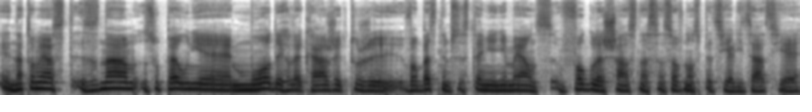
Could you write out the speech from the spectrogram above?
Natomiast znam zupełnie młodych lekarzy, którzy w obecnym systemie, nie mając w ogóle szans na sensowną specjalizację,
